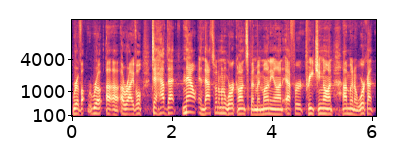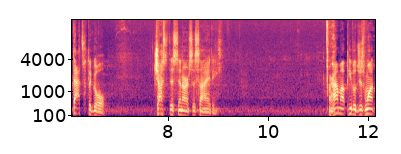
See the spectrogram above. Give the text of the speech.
uh, uh, arrival to have that now. And that's what I'm going to work on, spend my money on, effort, preaching on. I'm going to work on. That's the goal. Justice in our society. Or how about people just want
